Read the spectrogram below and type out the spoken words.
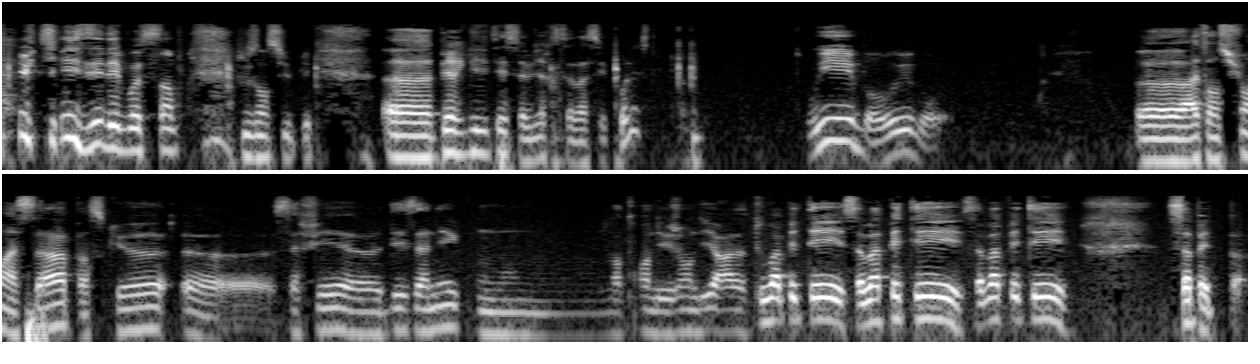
Utiliser des mots simples, je vous en supplie. Euh, péricliter, ça veut dire que ça va s'écrouler. Oui, bon, oui, bon. Euh, attention à ça parce que euh, ça fait euh, des années qu'on entend des gens dire tout va péter, ça va péter, ça va péter. Ça pète pas.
